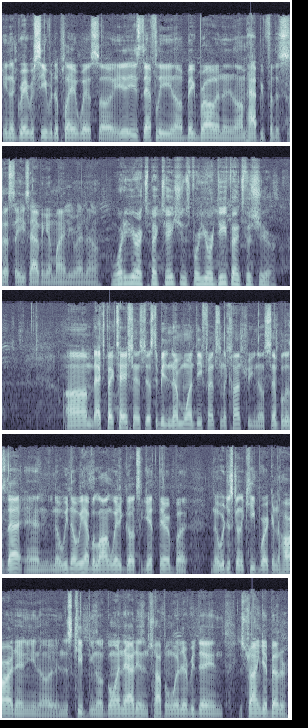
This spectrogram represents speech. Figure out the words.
you know great receiver to play with. So he's definitely you know a big bro, and you know I'm happy for the success that he's having at Miami right now. What are your expectations for your defense this year? Um, expectation is just to be the number one defense in the country. You know, simple as that. And you know, we know we have a long way to go to get there, but you know, we're just going to keep working hard and you know, and just keep you know going at it and chopping wood every day and just try and get better.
